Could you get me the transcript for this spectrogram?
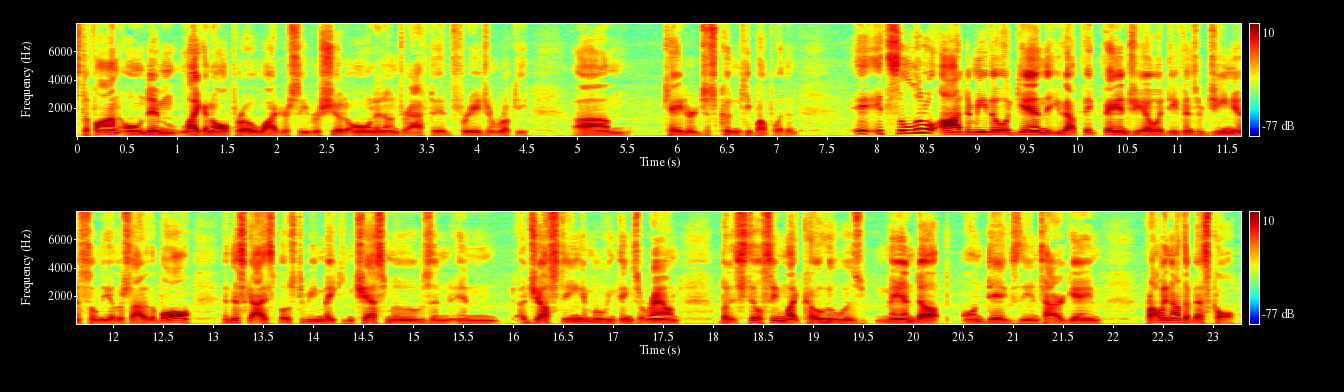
Stefon owned him like an all-pro wide receiver should own an undrafted free agent rookie. Um, Kader just couldn't keep up with him. It's a little odd to me, though, again, that you got Vic Fangio, a defensive genius, on the other side of the ball, and this guy's supposed to be making chess moves and, and adjusting and moving things around, but it still seemed like Kohou was manned up on Diggs the entire game. Probably not the best call.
